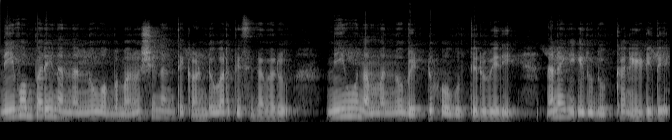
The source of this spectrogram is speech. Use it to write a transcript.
ನೀವೊಬ್ಬರೇ ನನ್ನನ್ನು ಒಬ್ಬ ಮನುಷ್ಯನಂತೆ ಕಂಡು ವರ್ತಿಸಿದವರು. ನೀವು ನಮ್ಮನ್ನು ಬಿಟ್ಟು ಹೋಗುತ್ತಿರುವಿರಿ. ನನಗೆ ಇದು ದುಃಖ ನೀಡಿದೆ.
